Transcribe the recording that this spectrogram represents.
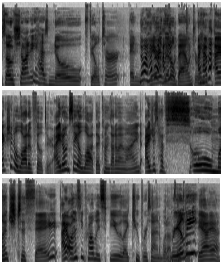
So Shawnee has no filter and no, I have very a, little have, boundary. I have. A, I actually have a lot of filter. I don't say a lot that comes out of my mind. I just have so much to say. I honestly probably spew like two percent of what I'm. Really? Thinking. Yeah, yeah.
